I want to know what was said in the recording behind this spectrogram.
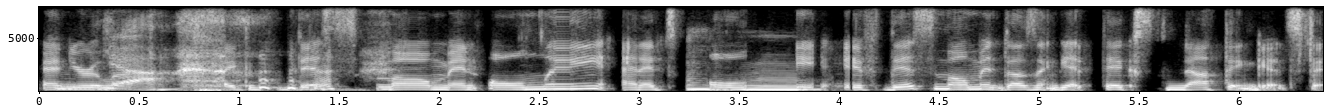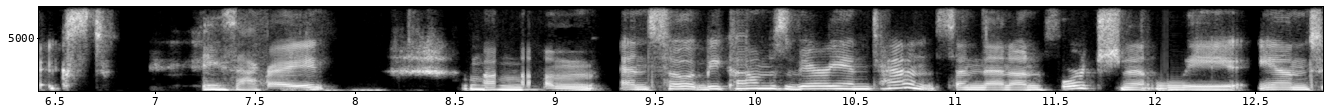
and you're yeah. left like this moment only. And it's mm-hmm. only if this moment doesn't get fixed, nothing gets fixed. Exactly. Right. Mm-hmm. Um, and so it becomes very intense. And then, unfortunately, and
